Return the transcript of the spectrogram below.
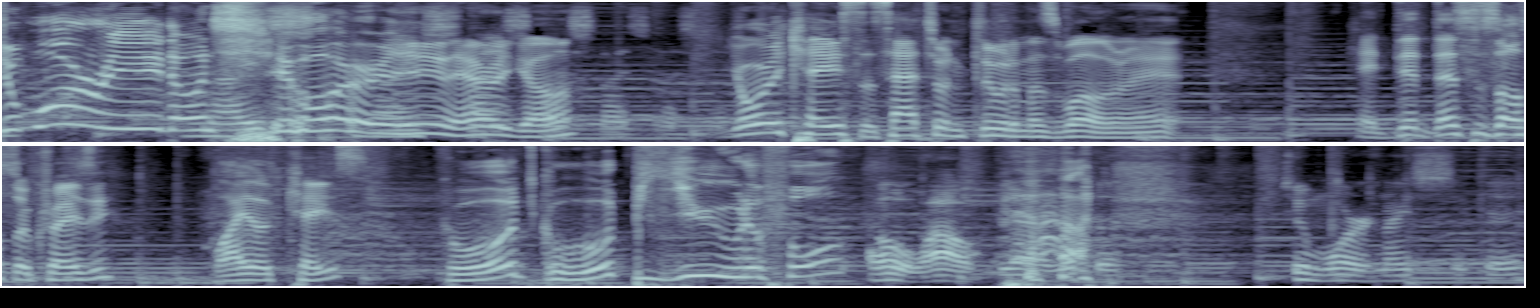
you worry! Don't Nice, you worry! nice, there we go. Nice, nice, nice, nice. Your cases had to include them as well, right? Okay, th this is also crazy. Wild case. Good, good, beautiful. Oh wow. Yeah. I got the- Two more. Nice. Okay.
